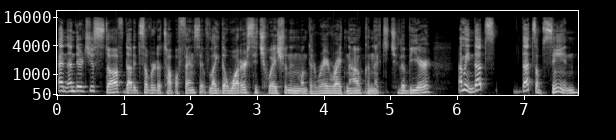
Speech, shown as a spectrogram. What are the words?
And and there's just stuff that it's over the top offensive, like the water situation in Monterrey right now connected to the beer. I mean, that's that's obscene.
